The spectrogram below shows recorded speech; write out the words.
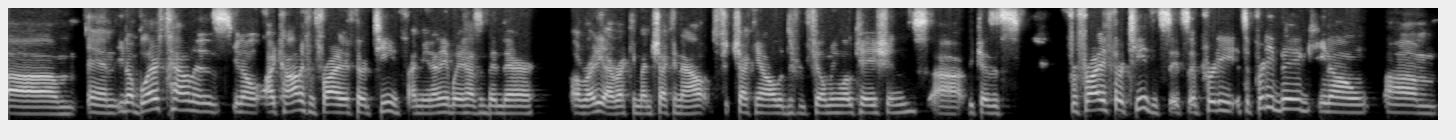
Um, and, you know, Blairstown is, you know, iconic for Friday the 13th. I mean, anybody hasn't been there already, I recommend checking out, checking out all the different filming locations uh, because it's for Friday the 13th. It's, it's a pretty, it's a pretty big, you know, um,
